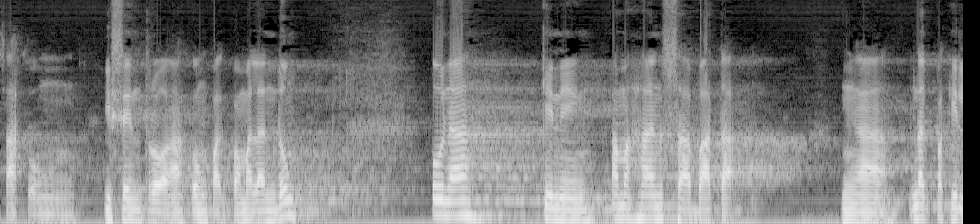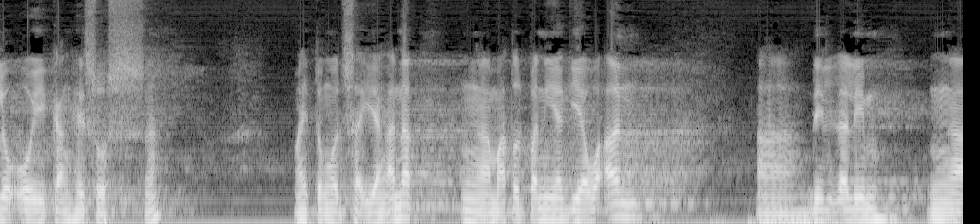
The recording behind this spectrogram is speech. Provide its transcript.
sa akong isentro ang akong pagpamalandong Una, kining amahan sa bata nga nagpakiluoy kang Jesus. Ha? May tungod sa iyang anak nga matod pa niya giyawaan uh, dilalim nga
